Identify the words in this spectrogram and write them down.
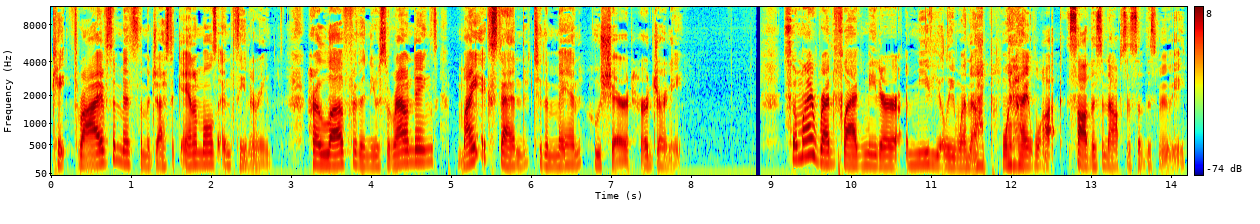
Kate thrives amidst the majestic animals and scenery. Her love for the new surroundings might extend to the man who shared her journey. So, my red flag meter immediately went up when I wa- saw the synopsis of this movie.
